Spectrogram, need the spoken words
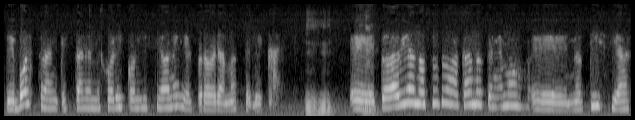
demuestran que están en mejores condiciones y el programa se le cae. Eh, todavía nosotros acá no tenemos eh, noticias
